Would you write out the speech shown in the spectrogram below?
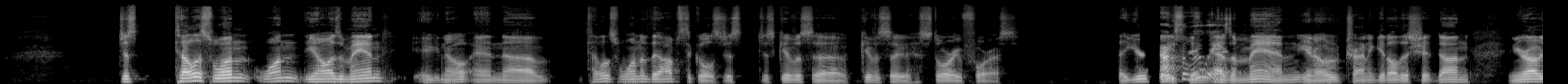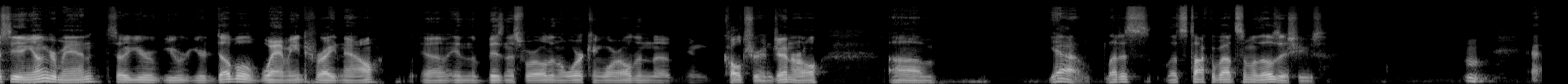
Just tell us one one you know as a man you know and uh, tell us one of the obstacles. Just just give us a give us a story for us that you're facing Absolutely. as a man. You know, trying to get all this shit done, and you're obviously a younger man, so you're you're you're double whammied right now uh, in the business world, in the working world, in the in culture in general. Um, yeah, let us let's talk about some of those issues. Mm,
